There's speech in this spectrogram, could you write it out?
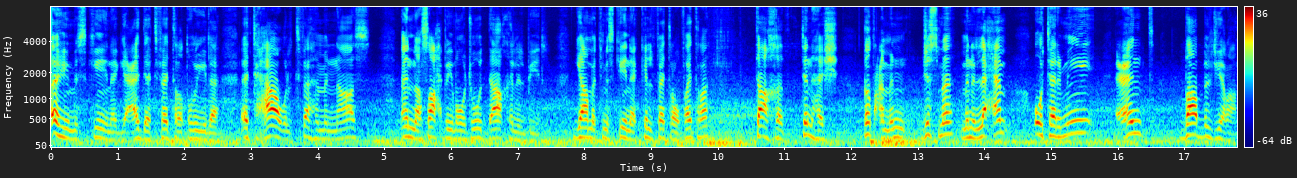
هي مسكينة قعدت فترة طويلة تحاول تفهم الناس إن صاحبي موجود داخل البير. قامت مسكينة كل فترة وفترة تاخذ تنهش قطعة من جسمه من اللحم وترميه عند باب الجيران.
